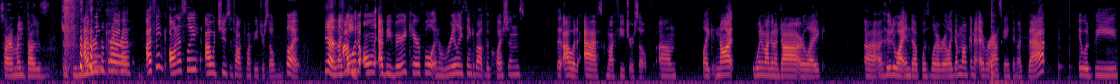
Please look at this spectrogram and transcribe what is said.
Sorry, my dog is drinking I water in the think. Uh. I think honestly, I would choose to talk to my future self, but yeah, like I me. would only. I'd be very careful and really think about the questions that I would ask my future self. Um, like not when am I gonna die or like uh, who do I end up with, whatever. Like I'm not gonna ever ask anything like that. It would be.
